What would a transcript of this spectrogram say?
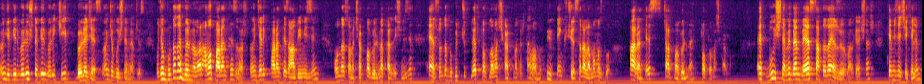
Önce 1 bölü 3 ile 1 bölü 2'yi böleceğiz. Önce bu işlemi yapacağız. Hocam burada da bölme var ama parantez var. Öncelik parantez abimizin, ondan sonra çarpma bölme kardeşimizin, en sonunda bu küçükler toplama çıkartmadır. Tamam mı? Büyükten küçüğe sıralamamız bu. Parantez, çarpma bölme, toplama çıkartma. Evet bu işlemi ben beyaz tahtada yazıyorum arkadaşlar. Temize çekelim.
